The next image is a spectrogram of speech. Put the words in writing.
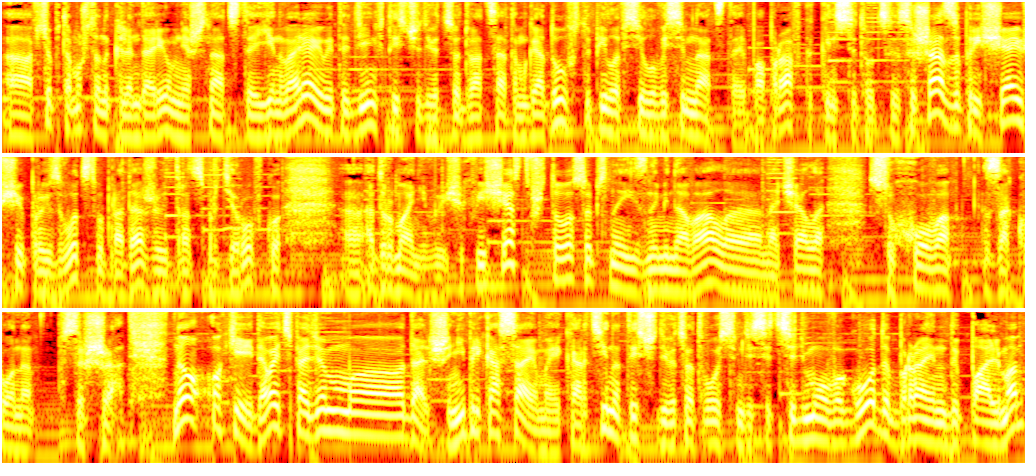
А, Все потому, что на календаре у меня 16 января, и в этот день, в 1920 году, вступила в силу 18-я поправка Конституции США, запрещающая производство, продажу и транспортировку а, одурманивающих веществ, что, собственно, и знаменовало начало сухого закона в США. Ну, окей, давайте пойдем а, дальше. Неприкасаемые картины 1987 года Брайан де Пальма.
